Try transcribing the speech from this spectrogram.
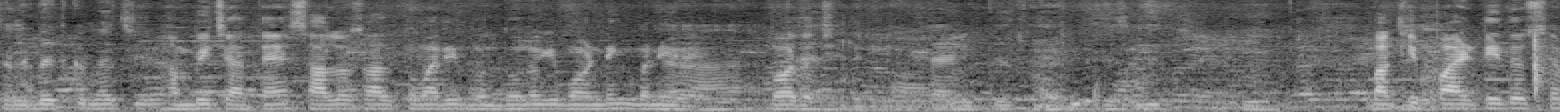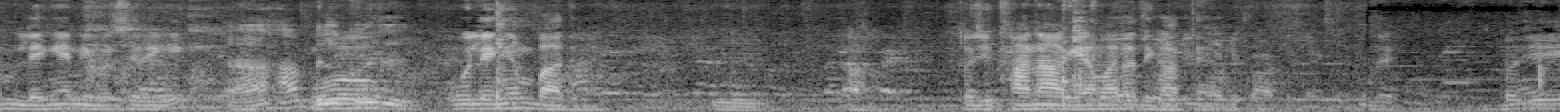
सेलिब्रेट करना चाहिए। हम भी चाहते हैं सालों साल तुम्हारी दोनों की बॉन्डिंग बनी रहे। बहुत अच्छी तरीके थैंक यू थैंक यू बाकी पार्टी तो उससे हम लेंगे एनिवर्सरी की। हाँ हाँ वो वो लेंगे हम बाद में। हम्म, हाँ। तो जी खाना आ गया हमारा दिखाते हैं। तो जी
